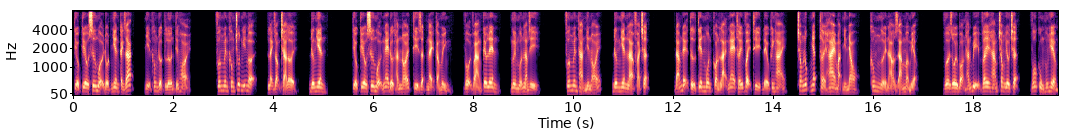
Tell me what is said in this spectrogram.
Tiểu kiều sư mội đột nhiên cảnh giác, nhịn không được lớn tiếng hỏi. Phương nguyên không chút nghĩ ngợi, lạnh giọng trả lời, đương nhiên. Tiểu kiều sư mội nghe được hắn nói thì giật nảy cả mình, vội vàng kêu lên, ngươi muốn làm gì? Phương nguyên thản nhiên nói, đương nhiên là phá trận. Đám đệ tử tiên môn còn lại nghe thấy vậy thì đều kinh hãi, trong lúc nhất thời hai mặt nhìn nhau, không người nào dám mở miệng vừa rồi bọn hắn bị vây hám trong yêu trận, vô cùng hung hiểm,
